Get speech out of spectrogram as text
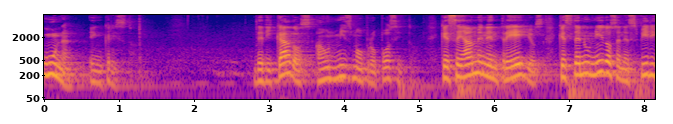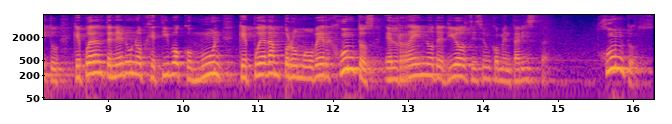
una en Cristo dedicados a un mismo propósito, que se amen entre ellos, que estén unidos en espíritu, que puedan tener un objetivo común, que puedan promover juntos el reino de Dios, dice un comentarista. Juntos,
